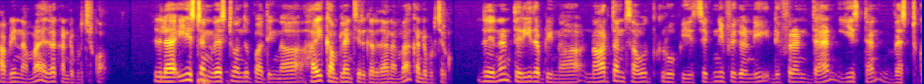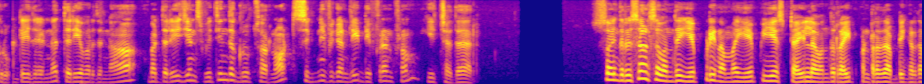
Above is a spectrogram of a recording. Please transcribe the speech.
அப்படின்னு நம்ம இதில் கண்டுபிடிச்சிருக்கோம். இதில் ஈஸ்ட் அண்ட் வெஸ்ட் வந்து பார்த்திங்கன்னா ஹை கம்ப்ளைண்ட்ஸ் இருக்கிறதா நம்ம கண்டுபிடிச்சிருக்கோம். இதில் என்னென்னு தெரியுது அப்படின்னா north and south group is significantly different than east and west group but இதில் என்ன தெரிய வருதுன்னா but the regions within the groups are not significantly different from each other so இந்த ரிசல்ட்ஸை வந்து எப்படி நம்ம ஏபிஏ ஸ்டைலில் வந்து ரைட் பண்ணுறது அப்படிங்கிறத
